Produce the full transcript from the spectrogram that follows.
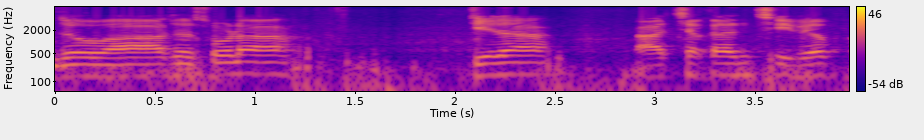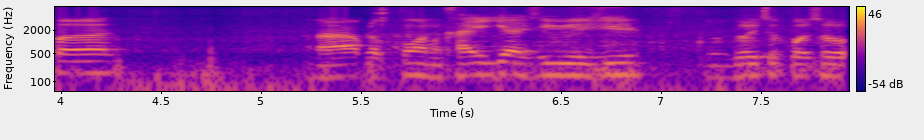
જો આ છે સોડા જીરા આ છે ક્રંચી વેફર આપણે કોન ખાઈ ગયા છીએ જોઈ શકો છો.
